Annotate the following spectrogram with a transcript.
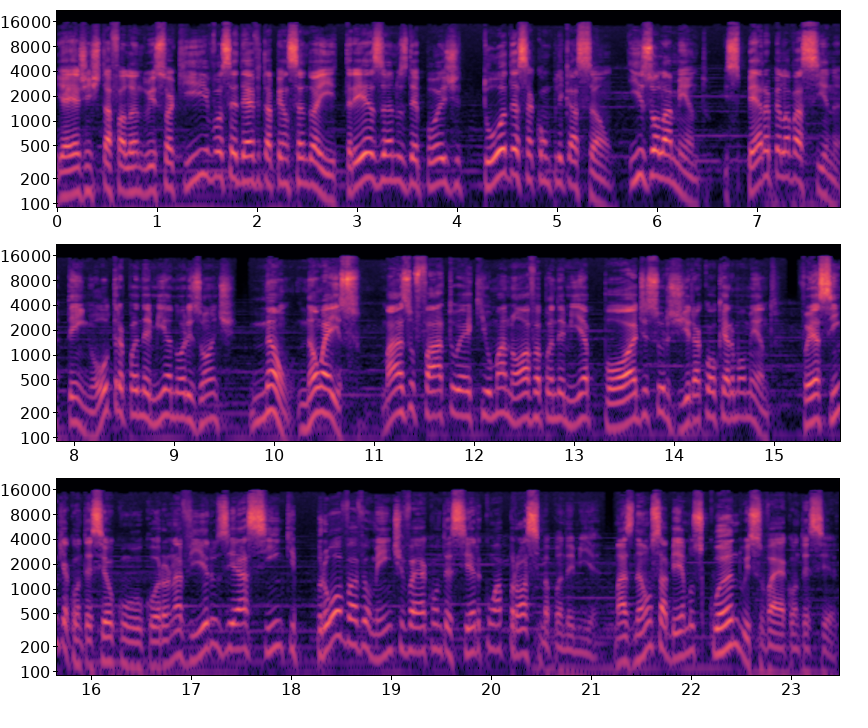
E aí a gente está falando isso aqui e você deve estar tá pensando aí, três anos depois de toda essa complicação, isolamento, espera pela vacina, tem outra pandemia no horizonte? Não, não é isso. Mas o fato é que uma nova pandemia pode surgir a qualquer momento. Foi assim que aconteceu com o coronavírus e é assim que provavelmente vai acontecer com a próxima pandemia. Mas não sabemos quando isso vai acontecer.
